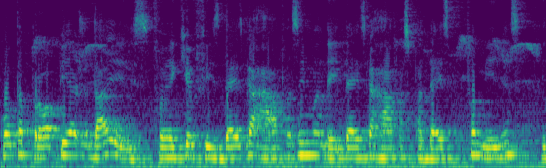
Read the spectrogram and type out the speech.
conta própria e ajudar eles. Foi aí que eu fiz 10 garrafas e mandei 10 garrafas para 10 famílias e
